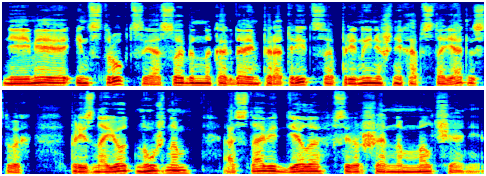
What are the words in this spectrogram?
не имея инструкции, особенно когда императрица при нынешних обстоятельствах признает нужным оставить дело в совершенном молчании.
